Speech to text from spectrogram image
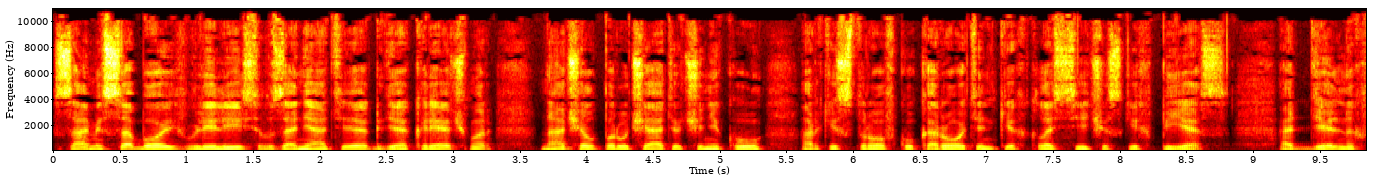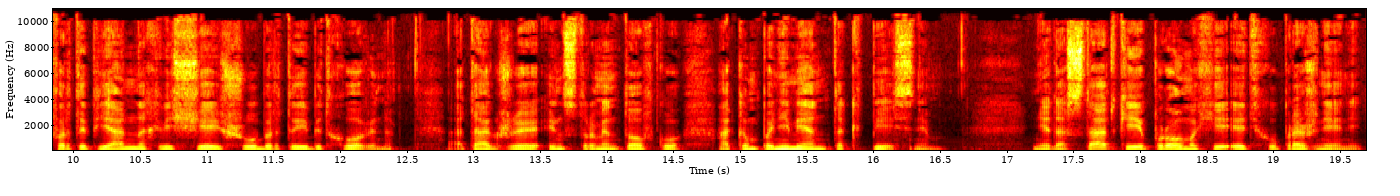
сами собой влились в занятия, где Кречмар начал поручать ученику оркестровку коротеньких классических пьес, отдельных фортепианных вещей Шуберта и Бетховена, а также инструментовку аккомпанемента к песням. Недостатки и промахи этих упражнений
